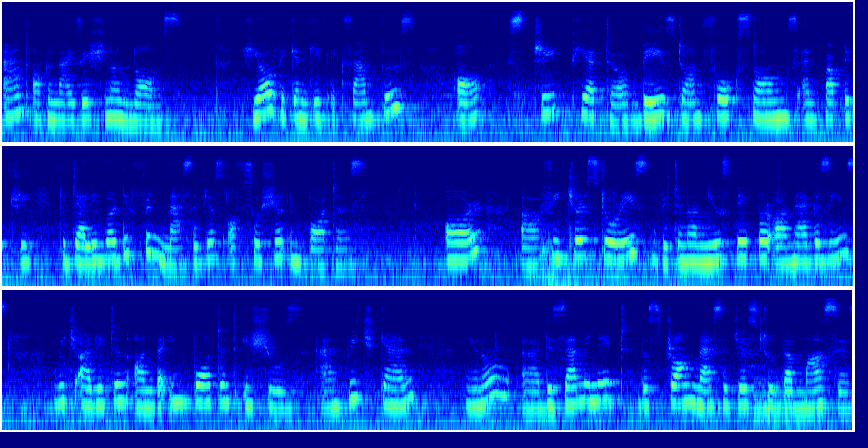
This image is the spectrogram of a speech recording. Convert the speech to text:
and organizational norms. Here we can give examples of street theater based on folk songs and puppetry to deliver different messages of social importance or uh, feature stories written on newspaper or magazines which are written on the important issues and which can you know uh, disseminate the strong messages to the masses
